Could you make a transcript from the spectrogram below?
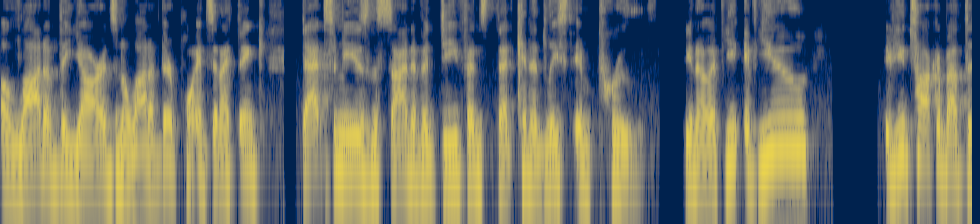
a lot of the yards and a lot of their points. And I think that to me is the sign of a defense that can at least improve. You know, if you if you if you talk about the,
